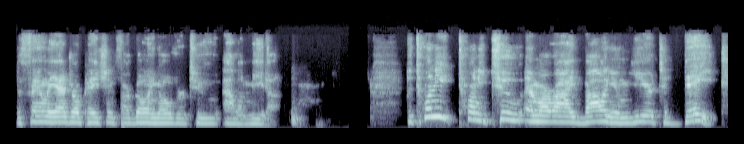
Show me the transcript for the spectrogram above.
The San Leandro patients are going over to Alameda. The 2022 MRI volume year to date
